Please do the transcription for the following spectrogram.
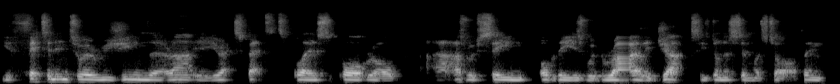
you're fitting into a regime there, aren't you? You're expected to play a support role, uh, as we've seen over the years with Ryley Jacks. He's done a similar sort of thing.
